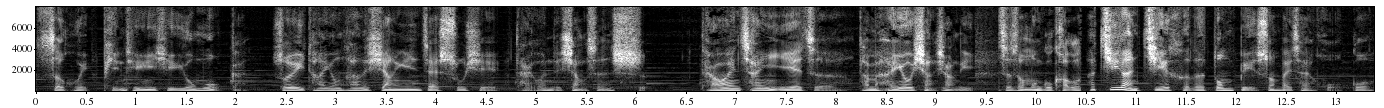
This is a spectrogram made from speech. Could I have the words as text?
社会平添一些幽默感。所以他用他的乡音在书写台湾的相声史。台湾餐饮业者他们很有想象力。这种蒙古烤肉，它居然结合了东北酸白菜火锅。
